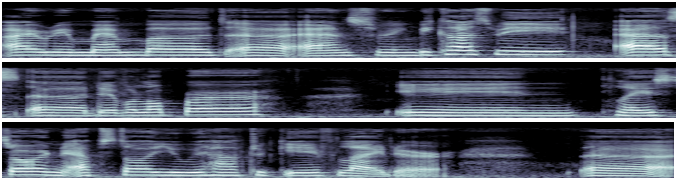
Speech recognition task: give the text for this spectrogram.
I remembered uh, answering because we, as a developer in Play Store and App Store, you will have to give like the uh,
